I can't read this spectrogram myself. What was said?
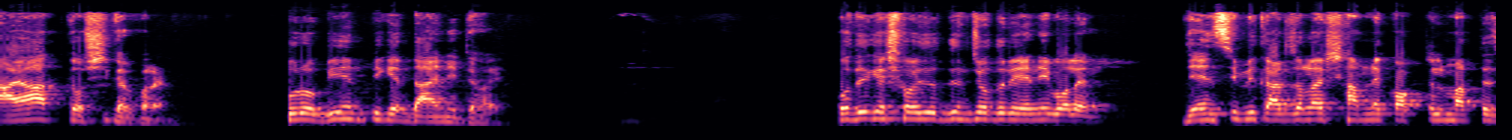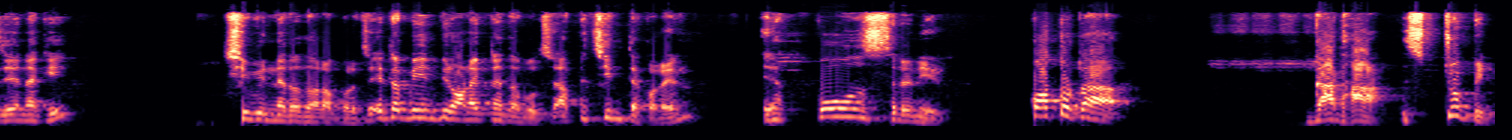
আয়াতকে অস্বীকার করেন। পুরো বিএনপিকে দায় নিতে হয়। ওদিকে শহীদুদ্দিন চৌধুরী এনি বলেন যে এনসিপি কার্যালয়ের সামনে ককটেল মারতে যে নাকি শিবির নেতা ধরা পড়েছে। এটা বিএনপির অনেক নেতা বলছে। আপনি চিন্তা করেন, এরা কোন শ্রেণির? কতটা গাধা স্টুপিড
